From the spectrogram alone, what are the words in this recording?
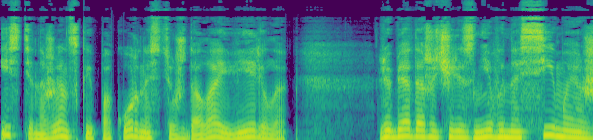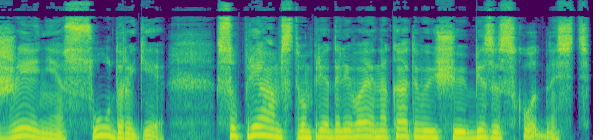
истинно женской покорностью ждала и верила, любя даже через невыносимое жжение, судороги, с упрямством преодолевая накатывающую безысходность,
